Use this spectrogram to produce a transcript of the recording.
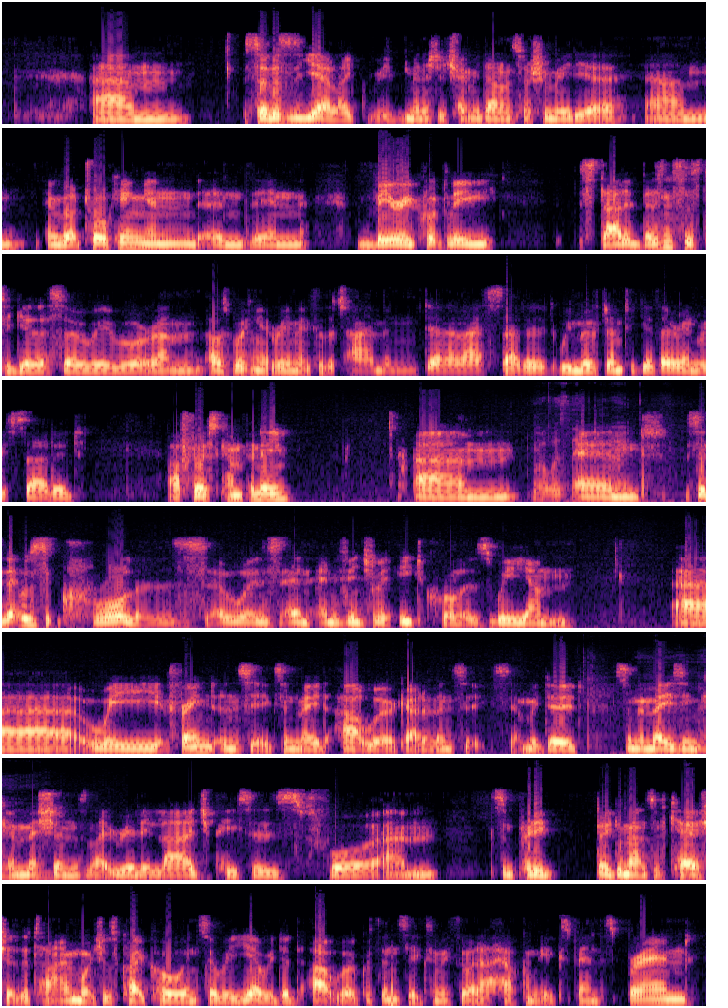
Um, so this is yeah, like he managed to track me down on social media, um, and we got talking, and and then very quickly started businesses together. So we were um, I was working at Remix at the time, and Dan and I started. We moved in together, and we started our first company. Um, what was that? And doing? so that was crawlers. It was and, and eventually Eat Crawlers. We um uh, we framed insects and made artwork out of insects, and we did some amazing commissions, like really large pieces for um, some pretty big amounts of cash at the time, which was quite cool. And so we, yeah, we did artwork with insects and we thought, oh, how can we expand this brand?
